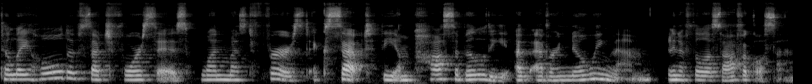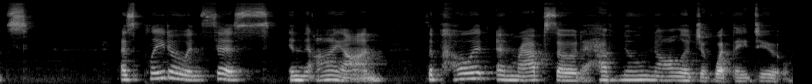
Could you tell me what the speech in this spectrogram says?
To lay hold of such forces, one must first accept the impossibility of ever knowing them in a philosophical sense. As Plato insists in the Ion, the poet and rhapsode have no knowledge of what they do.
